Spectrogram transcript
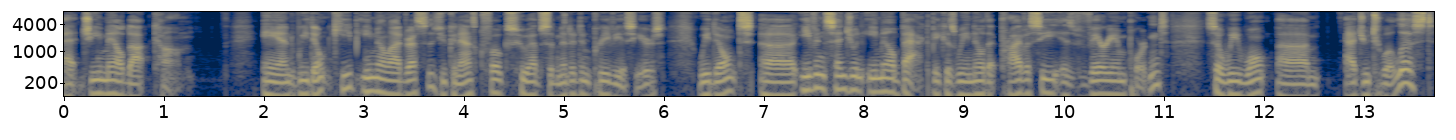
at gmail.com. And we don't keep email addresses. You can ask folks who have submitted in previous years. We don't uh, even send you an email back because we know that privacy is very important. So we won't um, add you to a list.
